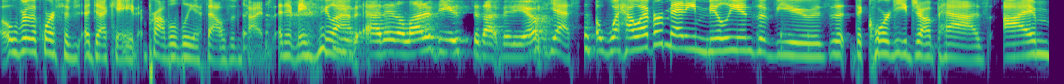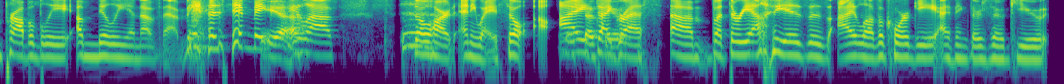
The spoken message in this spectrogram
over the course of a decade, probably a thousand times, and it makes me laugh. You've added a lot of views to that video. Yes. However many millions of views that the corgi jump has, I'm probably a million of them because it makes Yeah. me laugh so hard. Anyway, so I- I so digress. Um, but the reality is, is I love a corgi. I think they're so cute.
